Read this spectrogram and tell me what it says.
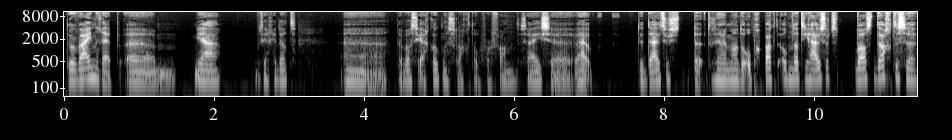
door wijnrap, ehm, ja, hoe zeg je dat? Eh, daar was hij eigenlijk ook een slachtoffer van. Dus hij is, eh, hij- de Duitsers, de- toen ze hem hadden opgepakt, omdat hij huisarts was, dachten ze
